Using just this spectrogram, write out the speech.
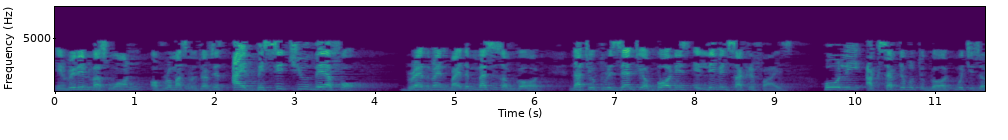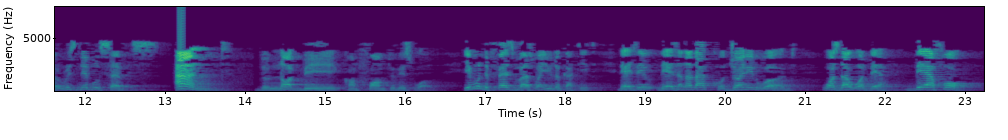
In reading verse 1 of Romans chapter 12, it says, I beseech you therefore, brethren, by the mercies of God, that you present your bodies a living sacrifice, holy, acceptable to God, which is a reasonable service. And do not be conformed to this world. Even the first verse, when you look at it, there's, a, there's another co-joining word. What's that word there? Therefore,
